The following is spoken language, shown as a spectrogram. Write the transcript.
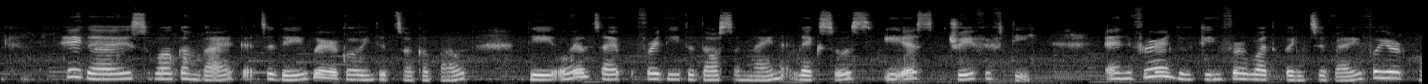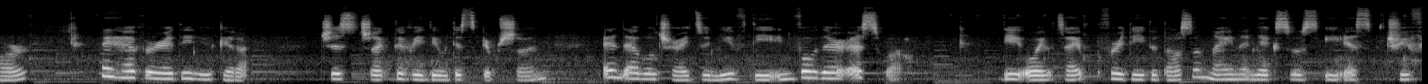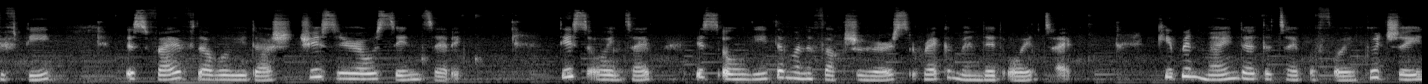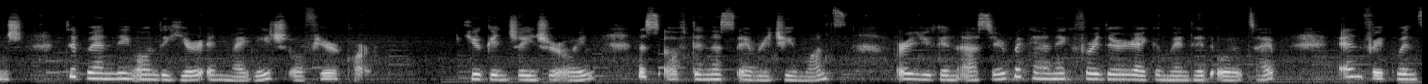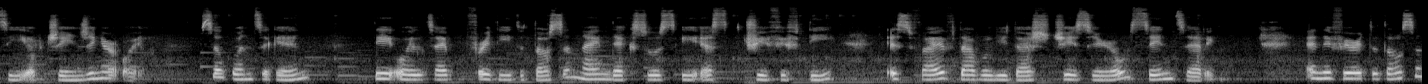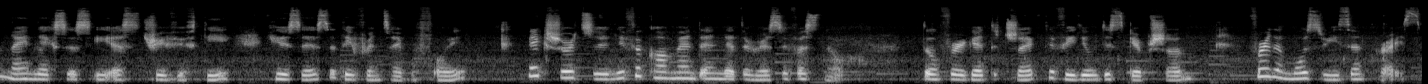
Hey guys, welcome back. Today we're going to talk about the oil type for the 2009 Lexus ES350. And if you're looking for what oil to buy for your car, I have already looked it up. Just check the video description and I will try to leave the info there as well. The oil type for the 2009 Lexus ES350 is 5W-30 synthetic. This oil type is only the manufacturer's recommended oil type. Keep in mind that the type of oil could change depending on the year and mileage of your car. You can change your oil as often as every 3 months or you can ask your mechanic for the recommended oil type and frequency of changing your oil. So once again, the oil type for the 2009 Lexus ES350 is 5W-30 setting. And if your 2009 Lexus ES350 uses a different type of oil, make sure to leave a comment and let the rest of us know. Don't forget to check the video description for the most recent price.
